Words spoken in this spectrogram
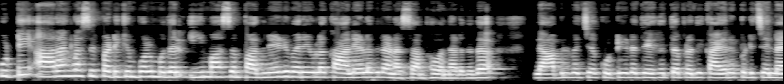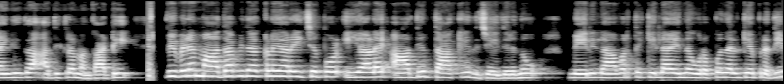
കുട്ടി ആറാം ക്ലാസ്സിൽ പഠിക്കുമ്പോൾ മുതൽ ഈ മാസം പതിനേഴ് വരെയുള്ള കാലയളവിലാണ് സംഭവം നടന്നത്. ലാബിൽ വെച്ച് കുട്ടിയുടെ ദേഹത്ത് പ്രതി കയറി പിടിച്ച് ലൈംഗിക അതിക്രമം കാട്ടി. വിവരം മാതാപിതാക്കളെ അറിയിച്ചപ്പോൾ ഇയാളെ ആദ്യം താക്കീത് ചെയ്തിരുന്നു. മേലിൽ ആവർത്തിക്കില്ല എന്ന് ഉറപ്പു നൽകിയ പ്രതി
